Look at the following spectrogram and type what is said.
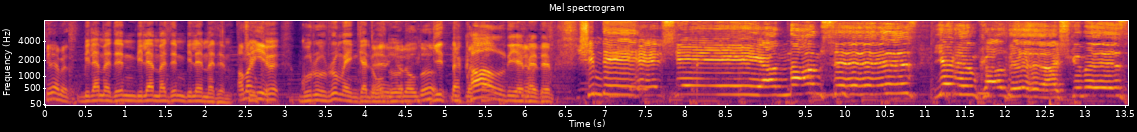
Bilemedim. Bilemedim, bilemedim, bilemedim. Ama Çünkü iyi. gururum engel oldu. Engel oldu. Gitme, Gitme kal kal diyemedim. diyemedim. Şimdi Her şey anlamsız Yarım kaldı aşkımız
